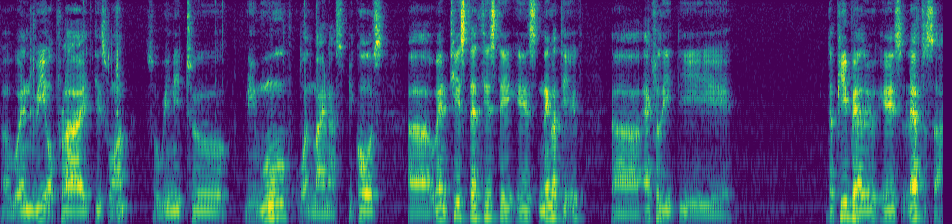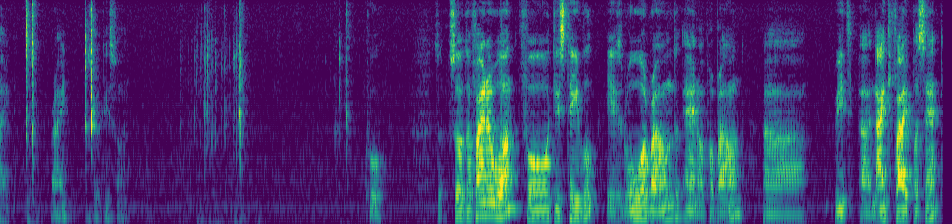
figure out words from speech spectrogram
uh, when we apply this one so we need to remove 1 minus because uh, when t statistic is negative uh, actually the the p-value is left side right? So this one. Cool. So, so the final one for this table is lower bound and upper bound uh, with 95% uh,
